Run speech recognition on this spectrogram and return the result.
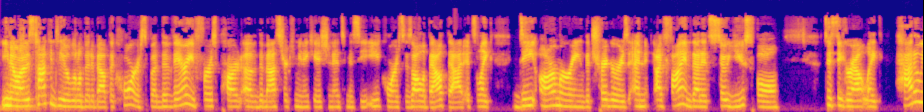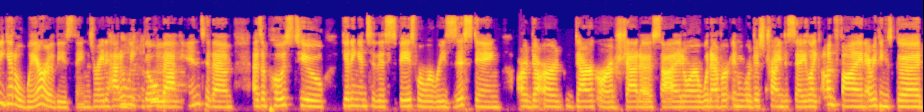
you know. I was talking to you a little bit about the course, but the very first part of the Master Communication Intimacy e course is all about that. It's like de-armoring the triggers, and I find that it's so useful to figure out like how do we get aware of these things, right? How do we go mm-hmm. back into them as opposed to getting into this space where we're resisting our, our dark or our shadow side or whatever and we're just trying to say like i'm fine. Everything's good.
